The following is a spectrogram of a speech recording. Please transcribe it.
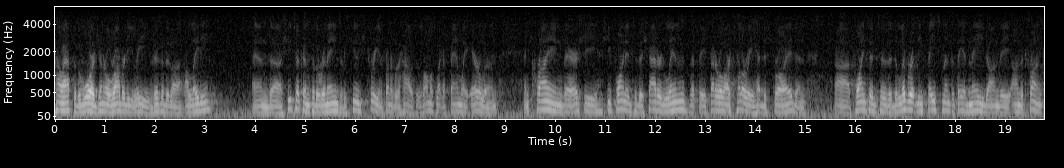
how after the war, General Robert E. Lee visited a, a lady, and uh, she took him to the remains of a huge tree in front of her house. It was almost like a family heirloom and crying there, she, she pointed to the shattered limbs that the Federal artillery had destroyed and uh, pointed to the deliberate defacement that they had made on the, on the trunk.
